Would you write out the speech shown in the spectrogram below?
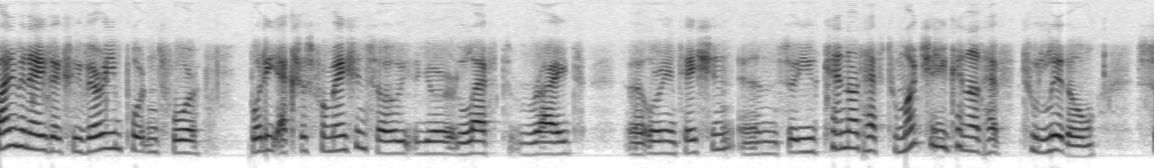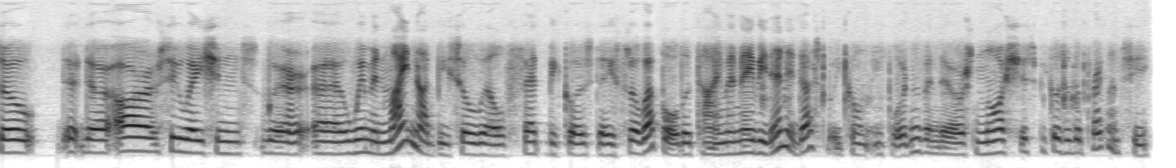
vitamin A is actually very important for body axis formation, so your left-right uh, orientation, and so you cannot have too much and you cannot have too little. So there, there are situations where uh, women might not be so well fed because they throw up all the time, and maybe then it does become important when they are nauseous because of the pregnancy.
